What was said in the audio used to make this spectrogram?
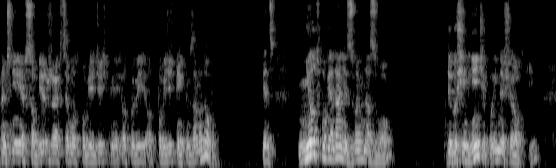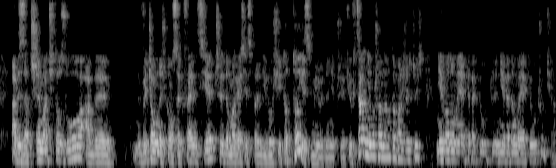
pęcznieje w sobie, że chce mu odpowiedzieć, odpowie, odpowiedzieć pięknym za na dobre. Więc nieodpowiadanie złem na zło, tylko sięgnięcie po inne środki, aby zatrzymać to zło, aby wyciągnąć konsekwencje, czy domagać się sprawiedliwości, to to jest miłość do nieprzyjaciół. Wcale nie muszą nam towarzyszyć nie wiadomo jakie, takie, nie wiadomo jakie uczucia.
